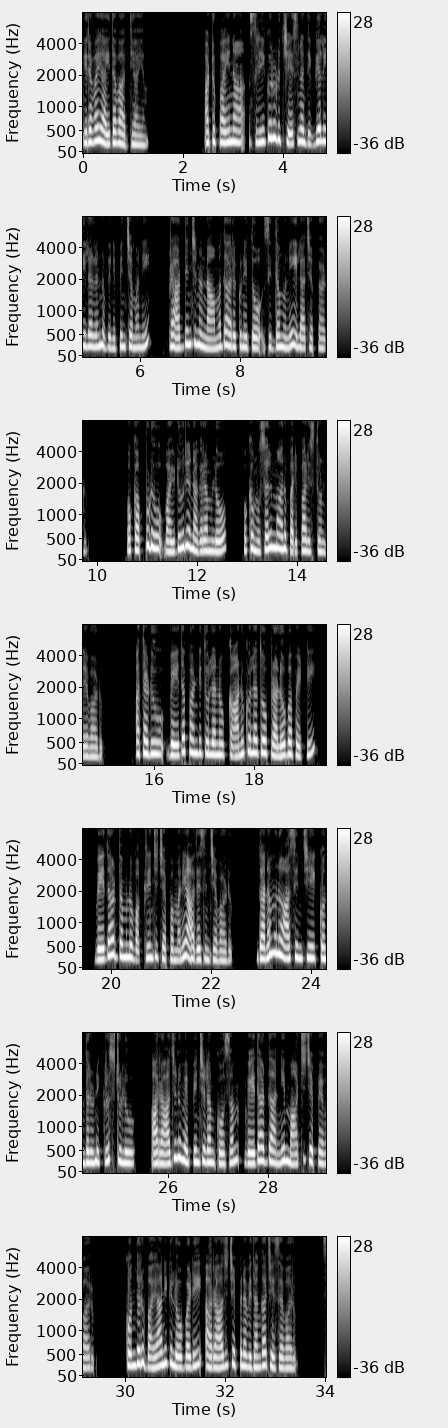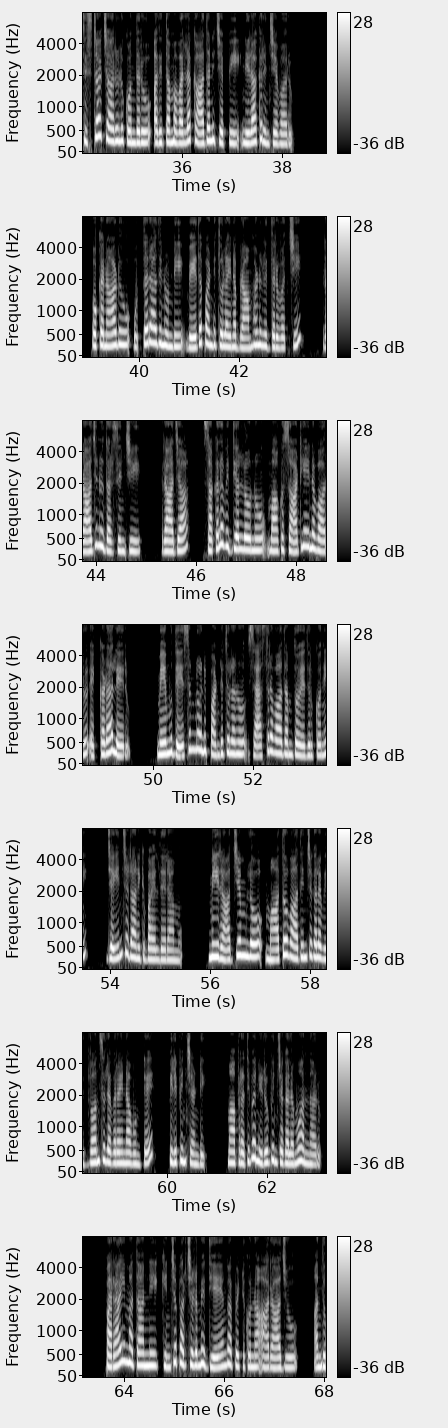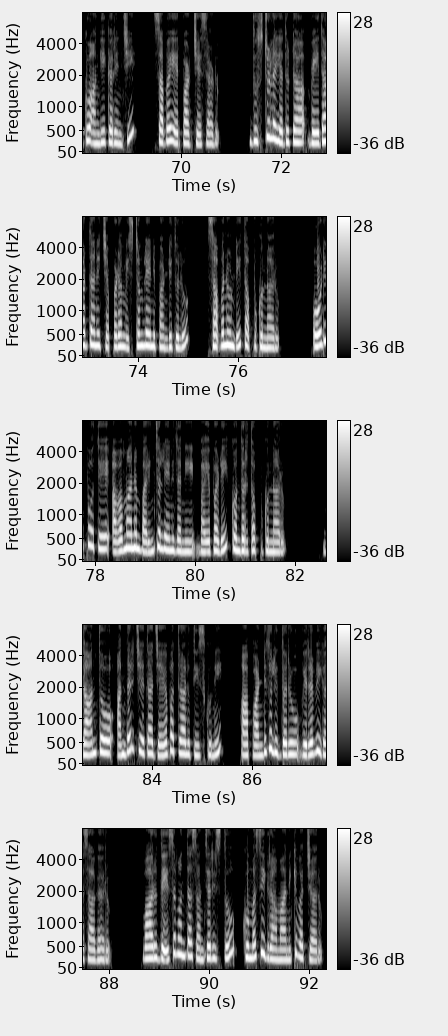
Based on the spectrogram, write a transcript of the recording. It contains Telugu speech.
ఇరవై ఐదవ అధ్యాయం. అటుపైన శ్రీగురుడు చేసిన దివ్యలీలలను వినిపించమని ప్రార్థించిన నామధారకునితో సిద్ధముని ఇలా చెప్పాడు. ఒకప్పుడు వైడూర్య నగరంలో ఒక ముసల్మాను పరిపాలిస్తుండేవాడు. అతడు వేద పండితులను కానుకలతో ప్రలోభపెట్టి వేదార్థమును వక్రించి చెప్పమని ఆదేశించేవాడు. ధనమును ఆశించి కొందరు నికృష్టులు ఆ రాజును మెప్పించడం కోసం వేదార్థాన్ని మార్చి చెప్పేవారు. కొందరు భయానికి లోబడి ఆ రాజు చెప్పిన విధంగా చేసేవారు. శిష్టాచారులు కొందరు అది తమ వల్ల కాదని చెప్పి నిరాకరించేవారు. ఒకనాడు ఉత్తరాది నుండి వేద పండితులైన బ్రాహ్మణులిద్దరు వచ్చి రాజును దర్శించి రాజా సకల విద్యల్లోనూ మాకు సాటి అయిన వారు ఎక్కడా లేరు. మేము దేశంలోని పండితులను శాస్త్రవాదంతో ఎదుర్కొని జయించడానికి బయలుదేరాము. మీ రాజ్యంలో మాతో వాదించగల విద్వాంసులెవరైనా ఉంటే పిలిపించండి. మా ప్రతిభ నిరూపించగలము అన్నారు. పరాయి మతాన్ని కించపరచడమే ధ్యేయంగా పెట్టుకున్న ఆ రాజు అందుకు అంగీకరించి సభ ఏర్పాటు చేశాడు. దుష్టుల ఎదుట వేదార్థాన్ని చెప్పడం ఇష్టంలేని పండితులు సభ నుండి తప్పుకున్నారు. ఓడిపోతే అవమానం భరించలేనిదని భయపడి కొందరు తప్పుకున్నారు. దాంతో అందరిచేత జయపత్రాలు తీసుకుని ఆ పండితులిద్దరూ విర్రవీగసాగారు. వారు దేశమంతా సంచరిస్తూ కుమసి గ్రామానికి వచ్చారు.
